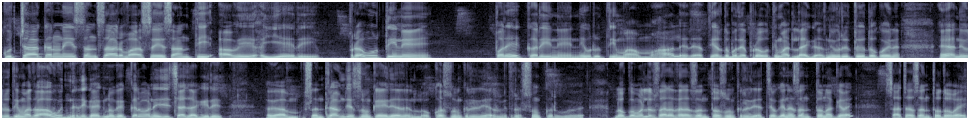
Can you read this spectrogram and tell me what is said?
કુચ્ચા કરણી સંસાર વાસે, શાંતિ આવે હૈયે રે. પ્રવૃત્તિને પરે કરીને નિવૃત્તિમાં મહાલે રહે. અત્યારે તો બધા પ્રવૃત્તિમાં જ લાગ્યા. નિવૃત્તિ તો કોઈને, હે, નિવૃત્તિમાં તો આવું જ નથી. કંઈકનું કંઈક કરવાની જ ઈચ્છા જાગી રહી. હવે આ સંતરામજી શું કહી રહ્યા છે લોકો શું કરી રહ્યા છે? મિત્રો, શું કરવું હવે? લોકો મતલબ સારા સારા સંતો શું કરી રહ્યા છે? કે એને સંતો ના કહેવાય. સાચા સંતો તો ભાઈ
